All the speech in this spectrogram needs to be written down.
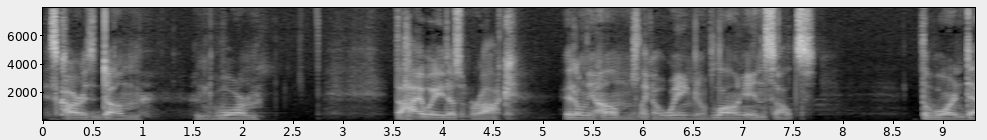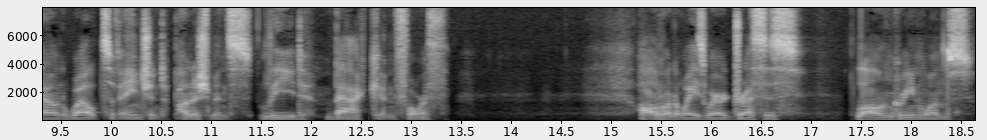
His car is dumb and warm. The highway doesn't rock. It only hums like a wing of long insults. The worn down welts of ancient punishments lead back and forth. All runaways wear dresses, long green ones,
